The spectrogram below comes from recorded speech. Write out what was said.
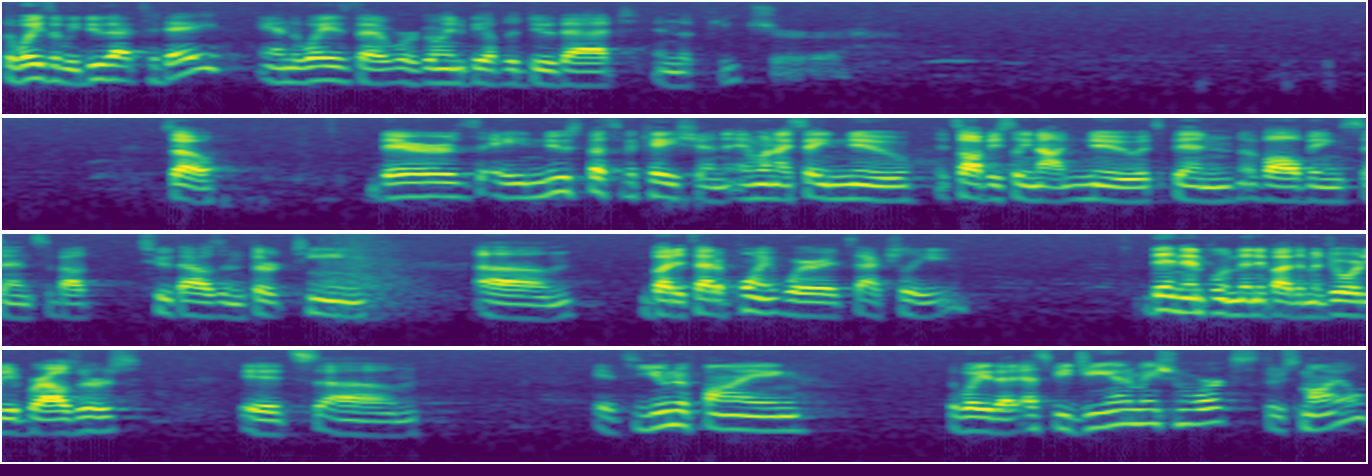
the ways that we do that today and the ways that we're going to be able to do that in the future. So there's a new specification, and when I say new, it's obviously not new. It's been evolving since about 2013, um, but it's at a point where it's actually been implemented by the majority of browsers. It's, um, it's unifying the way that SVG animation works through SMIL.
